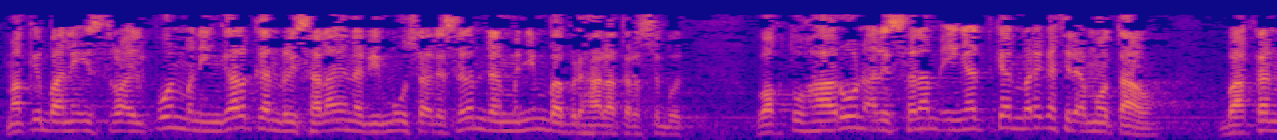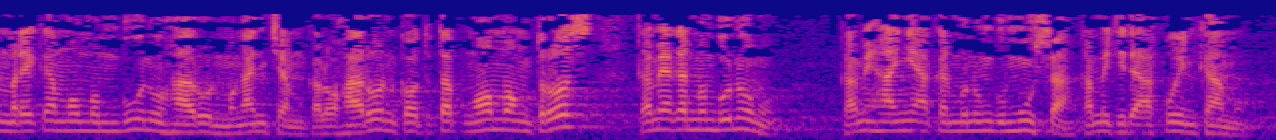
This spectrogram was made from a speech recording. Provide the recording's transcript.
Maka Bani Israel pun meninggalkan risalah Nabi Musa alaihissalam dan menyembah berhala tersebut. Waktu Harun alaihissalam ingatkan mereka tidak mau tahu. Bahkan mereka mau membunuh Harun, mengancam. Kalau Harun kau tetap ngomong terus, kami akan membunuhmu. Kami hanya akan menunggu Musa, kami tidak akuin kamu.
